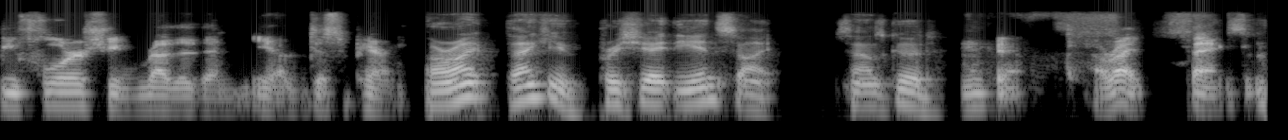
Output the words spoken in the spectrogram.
be flourishing rather than you know disappearing. All right, thank you. Appreciate the insight. Sounds good. Okay. All right. Thanks.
